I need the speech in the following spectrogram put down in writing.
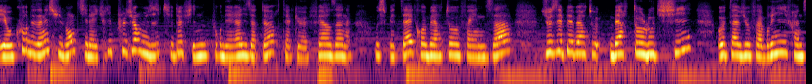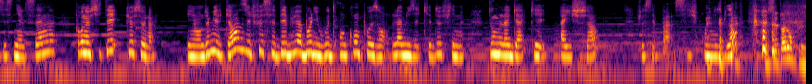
Et au cours des années suivantes, il a écrit plusieurs musiques de films pour des réalisateurs tels que Ferzan Ospetec, Roberto Faenza, Giuseppe Bertolucci, Ottavio Fabri, Francis Nielsen, pour ne citer que cela. Et en 2015, il fait ses débuts à Bollywood en composant la musique de films Dumlaga Ke Aisha. Je sais pas si je prononce bien. je sais pas non plus.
